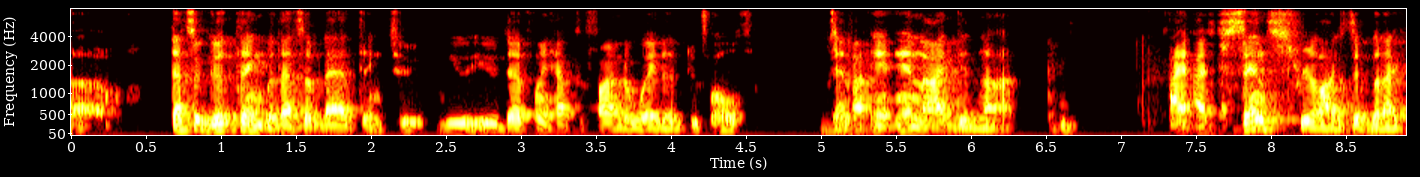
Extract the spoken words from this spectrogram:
um, that's a good thing, but that's a bad thing too. You you definitely have to find a way to do both. And I, and I did not. I, I've since realized it, but I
